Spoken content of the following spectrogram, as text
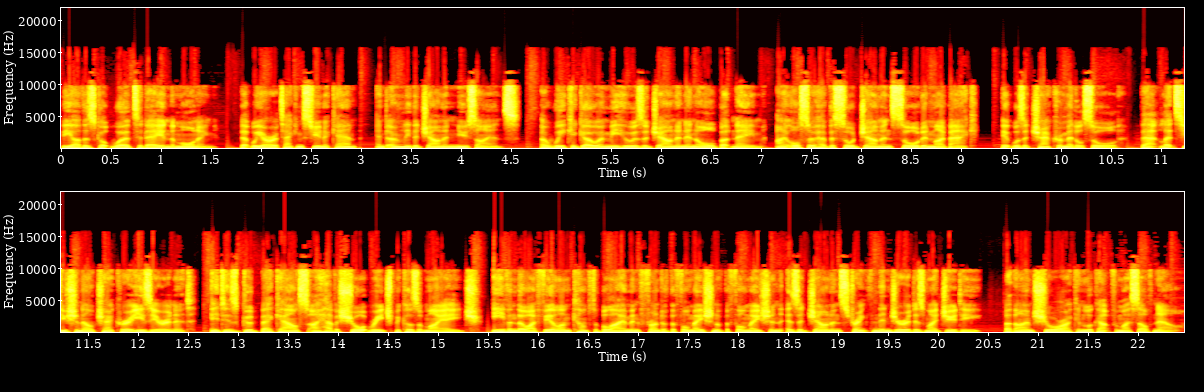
the others got word today in the morning that we are attacking Suna camp, and only the Jounin knew science. A week ago and me who is a Jounin in all but name. I also have the sword Jounin sword in my back, it was a chakra metal sword that lets you channel chakra easier in it. It is good because I have a short reach because of my age. Even though I feel uncomfortable I am in front of the formation of the formation as a Jounin strength ninja it is my duty but I'm sure I can look out for myself now.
